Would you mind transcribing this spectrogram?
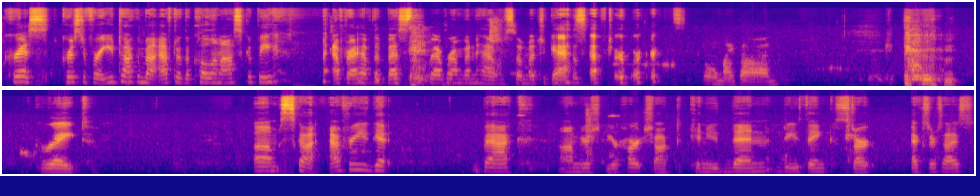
Chris, Christopher, are you talking about after the colonoscopy? after I have the best sleep ever, I'm going to have so much gas afterwards. oh my god. Great. Um, Scott, after you get back, um, your your heart shocked. Can you then, do you think, start exercise?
